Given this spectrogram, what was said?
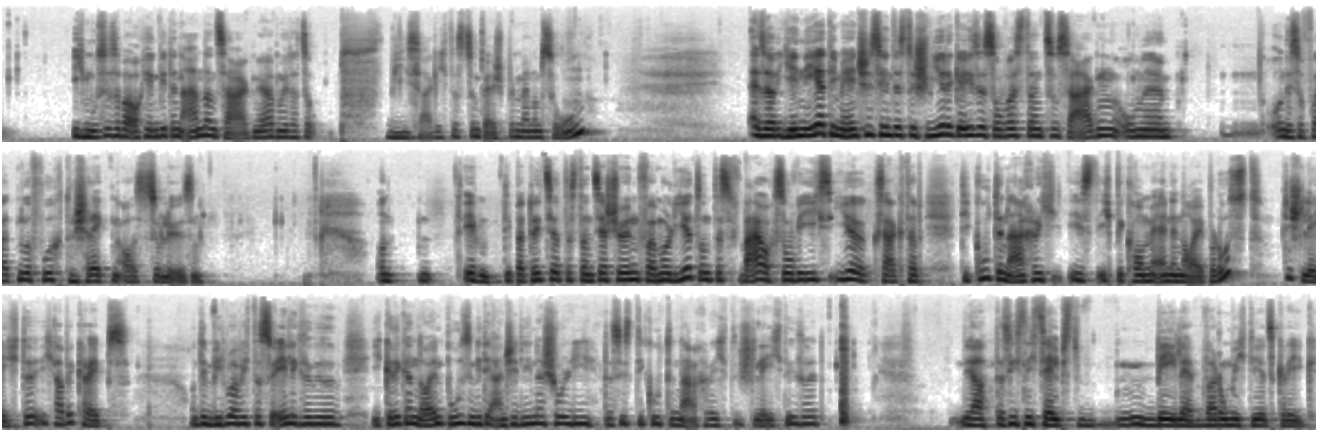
Ich muss es aber auch irgendwie den anderen sagen. Ja. Ich habe mir gedacht, so, pff, wie sage ich das zum Beispiel meinem Sohn? Also je näher die Menschen sind, desto schwieriger ist es, sowas dann zu sagen, ohne, ohne sofort nur Furcht und Schrecken auszulösen. Und eben, die Patricia hat das dann sehr schön formuliert und das war auch so, wie ich es ihr gesagt habe. Die gute Nachricht ist, ich bekomme eine neue Brust, die schlechte, ich habe Krebs. Und im Bilbo habe ich das so ähnlich gesagt. Ich kriege einen neuen Busen wie die Angelina Jolie. Das ist die gute Nachricht. Die schlechte ist halt, ja, dass ich es nicht selbst wähle, warum ich die jetzt kriege.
